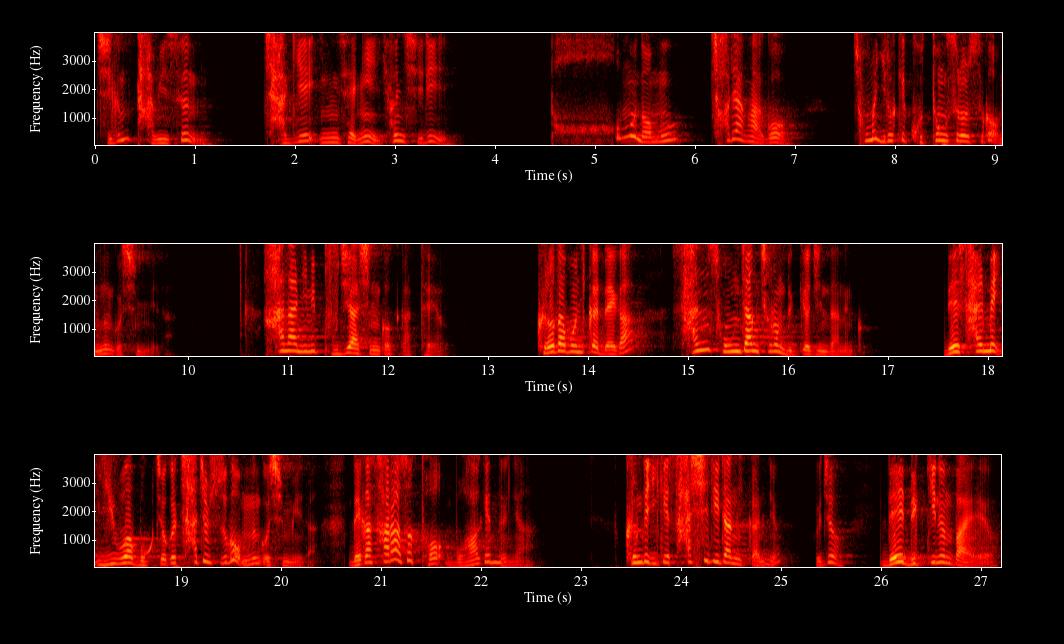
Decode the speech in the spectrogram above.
지금 다윗은 자기의 인생이 현실이 너무너무 처량하고 정말 이렇게 고통스러울 수가 없는 것입니다. 하나님이 부지하신 것 같아요. 그러다 보니까 내가 산송장처럼 느껴진다는 것. 내 삶의 이유와 목적을 찾을 수가 없는 것입니다. 내가 살아서 더 뭐 하겠느냐. 그런데 이게 사실이라니까요. 그죠? 내 느끼는 바예요.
